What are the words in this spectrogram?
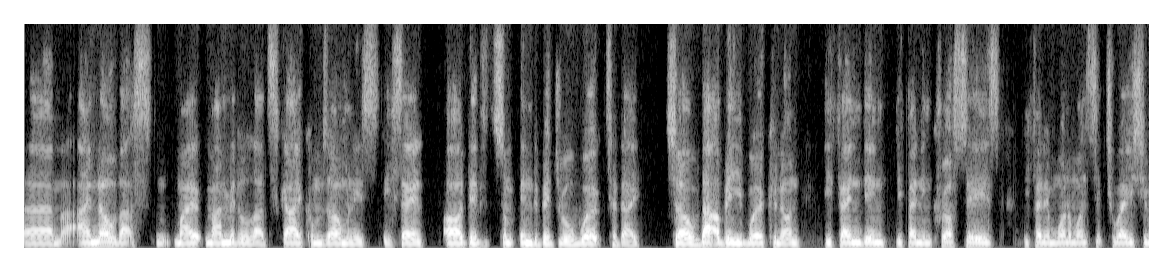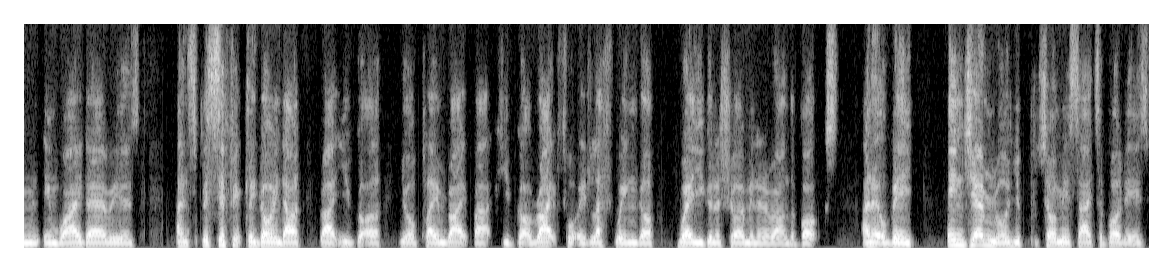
um, I know that's my my middle lad Sky comes home and he's he's saying, "Oh, I did some individual work today." So that'll be working on defending, defending crosses, defending one-on-one situation in wide areas, and specifically going down. Right, you've got a you're playing right back, you've got a right-footed left winger. Where you're going to show him in and around the box, and it'll be in general, you show him inside to bodies,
